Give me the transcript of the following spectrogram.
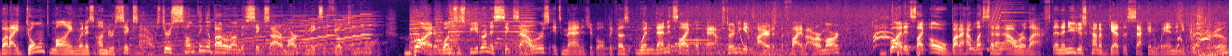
But I don't mind when it's under six hours. There's something about around the six hour mark that makes it feel too long. But once the speedrun is six hours, it's manageable because when then it's like, okay, I'm starting to get tired at the five hour mark. But it's like, oh, but I have less than an hour left. And then you just kind of get the second wind and you push through.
